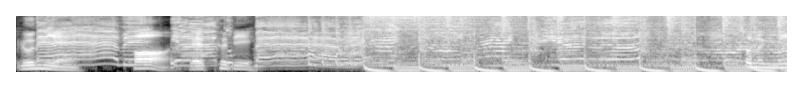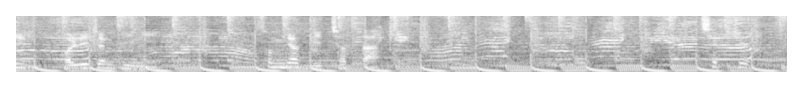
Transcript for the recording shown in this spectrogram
루니의 어 레프디 손흥민 걸리전 빙이 속력 미쳤다. 칩슛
